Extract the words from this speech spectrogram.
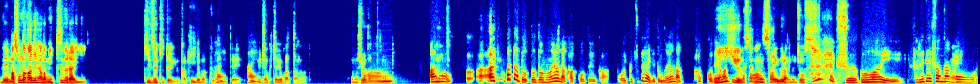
で、まあそんな感じでなんか3つぐらい気づきというかフィードバックがあって、はい。めちゃくちゃ良かったなと。面白かったなと。あの、あ相手の方はど、ど、どのような格好というか、おいくつぐらいでどのような格好で会ってくださるん23ですか？歳ぐらいの女子みたいな。すごい。それでそんなはいこう、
